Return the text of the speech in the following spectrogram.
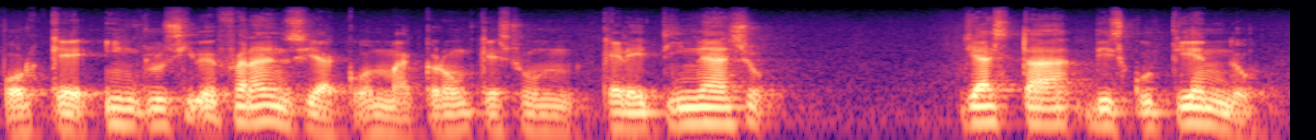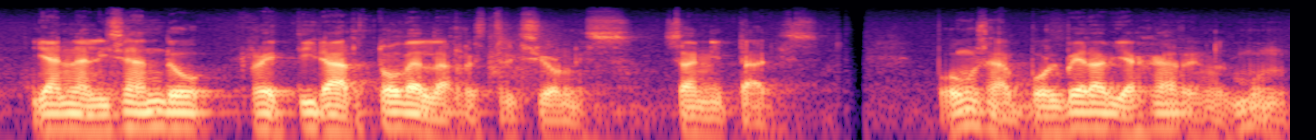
porque inclusive Francia con Macron, que es un cretinazo, ya está discutiendo y analizando retirar todas las restricciones sanitarias. Podemos volver a viajar en el mundo.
